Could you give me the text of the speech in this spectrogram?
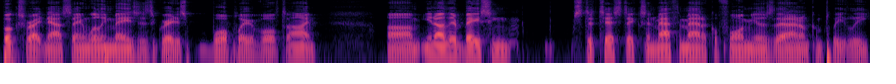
books right now saying Willie Mays is the greatest ball player of all time. Um, you know, they're basing statistics and mathematical formulas that I don't completely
